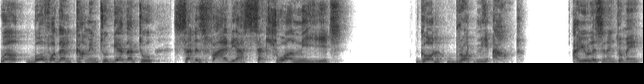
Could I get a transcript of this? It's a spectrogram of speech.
Well, both of them coming together to satisfy their sexual needs, God brought me out. Are you listening to me?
